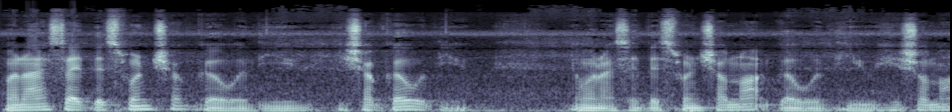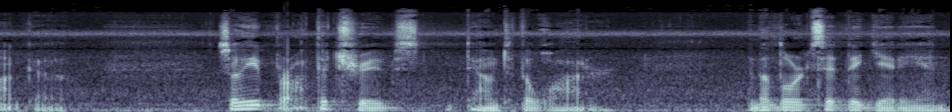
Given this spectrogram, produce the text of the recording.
When I say, This one shall go with you, he shall go with you. And when I say, This one shall not go with you, he shall not go. So he brought the troops down to the water. And the Lord said to Gideon,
